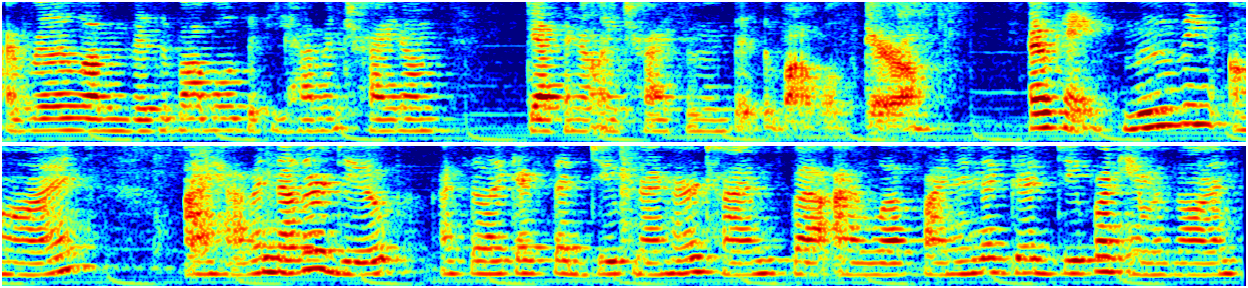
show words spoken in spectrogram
I really love Invisibobbles. If you haven't tried them, definitely try some Invisibobbles, girl. Okay, moving on. I have another dupe. I feel like I've said dupe 900 times, but I love finding a good dupe on Amazon.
